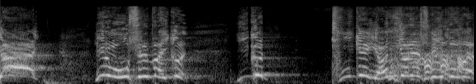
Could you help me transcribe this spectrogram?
야! 이런 옷을 봐 이거 이거 두 개 연결해서 입은 거야.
